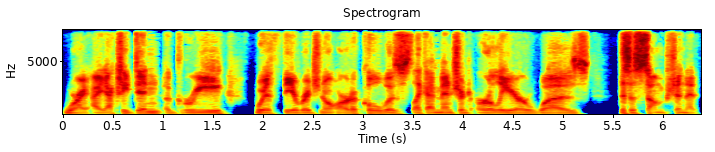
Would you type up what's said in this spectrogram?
where I, I actually didn't agree with the original article was, like I mentioned earlier, was this assumption that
